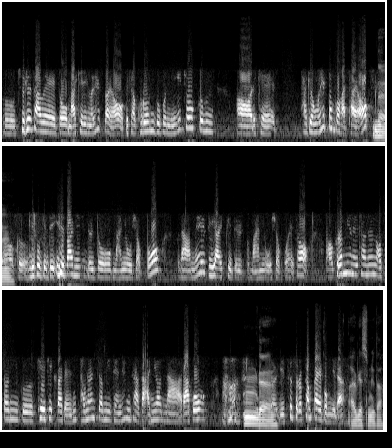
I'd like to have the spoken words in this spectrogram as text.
그, 주류 사회에도 마케팅을 했어요. 그래서 그런 부분이 조금, 어, 이렇게, 작용을 했던 것 같아요. 네. 어, 그, 미국인들, 일반인들도 많이 오셨고, 그 다음에 VIP들도 많이 오셨고 해서 어, 그런 면에서는 어떤 그 계기가 된 전환점이 된 행사가 아니었나라고 음, 네. 저기 스스로 평가해 봅니다. 알겠습니다.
